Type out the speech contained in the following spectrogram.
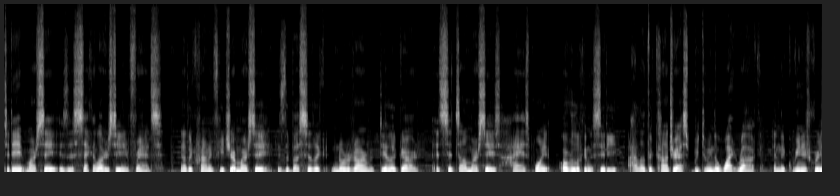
Today, Marseille is the second largest city in France, now, the crowning feature of Marseille is the Basilique Notre Dame de la Garde. It sits on Marseille's highest point overlooking the city. I love the contrast between the white rock and the greenish gray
